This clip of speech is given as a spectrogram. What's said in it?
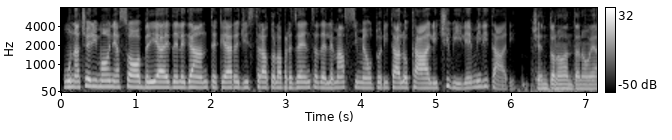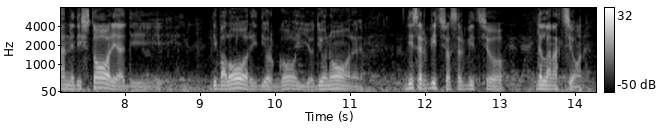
Una cerimonia sobria ed elegante che ha registrato la presenza delle massime autorità locali, civili e militari. 199 anni di storia, di, di valori, di orgoglio, di onore, di servizio al servizio della nazione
